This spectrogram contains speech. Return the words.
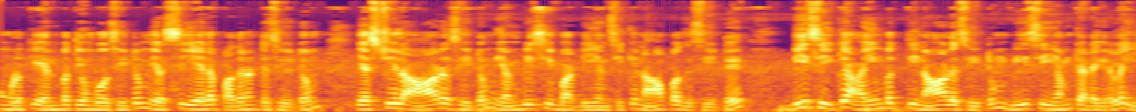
உங்களுக்கு எண்பத்தி ஒம்பது சீட்டும் எஸ்சிஏல பதினெட்டு சீட்டும் எஸ்டியில் ஆறு சீட்டும் எம்பிசி பார் டிஎன்சிக்கு நாற்பது சீட்டு பிசிக்கு ஐம்பத்தி நாலு சீட்டும் பிசிஎம் கேட்டகரியில்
